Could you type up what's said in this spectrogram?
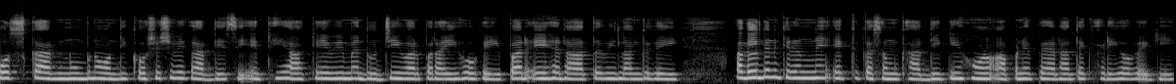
ਉਸ ਘਰ ਨੂੰ ਬਣਾਉਣ ਦੀ ਕੋਸ਼ਿਸ਼ ਵੀ ਕਰਦੀ ਸੀ। ਇੱਥੇ ਆ ਕੇ ਵੀ ਮੈਂ ਦੂਜੀ ਵਾਰ ਪਰਾਈ ਹੋ ਗਈ, ਪਰ ਇਹ ਰਾਤ ਵੀ ਲੰਘ ਗਈ। ਅਗਲੇ ਦਿਨ ਕਿਰਨ ਨੇ ਇੱਕ ਕਸਮ ਖਾਧੀ ਕਿ ਹੁਣ ਆਪਣੇ ਪੈਰਾਂ 'ਤੇ ਖੜੀ ਹੋਵੇਗੀ।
